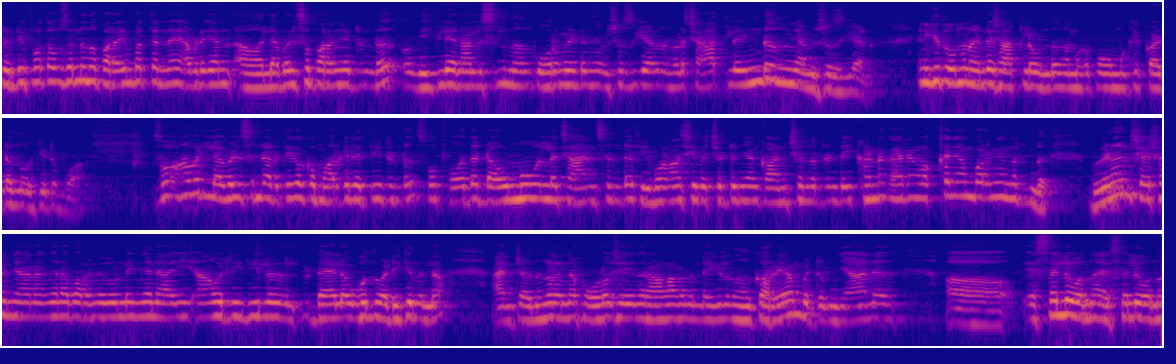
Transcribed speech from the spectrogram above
ട്വന്റി ഫോർ തൗസൻഡ് എന്ന് പറയുമ്പോൾ തന്നെ അവിടെ ഞാൻ ലെവൽസ് പറഞ്ഞിട്ടുണ്ട്. വീക്ക്ലി അനാലിസിൽ നിങ്ങൾക്ക് ഓർമ്മയുണ്ടെന്ന് വിശ്വസിക്കുകയാണ്. നിങ്ങളുടെ ചാർട്ടിൽ ഉണ്ട് എന്ന് ഞാൻ വിശ്വസിക്കുകയാണ്. എനിക്ക് തോന്നുന്നു എന്റെ ചാർട്ടിലുണ്ട് നമുക്ക് പോകുമ്പോൾ മുഖ്യമായിട്ട് നോക്കിയിട്ട് പോവാം. സോ ആ ഒരു ലെവൽസിന്റെ അടുത്തേക്കൊക്കെ മാർക്കറ്റ് എത്തിയിട്ടുണ്ട്. സോ ഫോർ ദ ഡൗൺ മൂവിലുള്ള ചാൻസ് ഉണ്ട്. ഫിബോണാസി വെച്ചിട്ട് ഞാൻ കാണിച്ചു തന്നിട്ടുണ്ട്. ഈ കണ്ട കാര്യങ്ങളൊക്കെ ഞാൻ പറഞ്ഞു തന്നിട്ടുണ്ട്. വീണതിന് ശേഷം ഞാൻ അങ്ങനെ പറഞ്ഞതുകൊണ്ട് ഇങ്ങനെ ആയി ആ ഒരു രീതിയിൽ ഡയലോഗൊന്നും അടിക്കുന്നില്ല. ആൻഡ് നിങ്ങൾ എന്നെ ഫോളോ ചെയ്യുന്ന ഒരാളാണെന്നുണ്ടെങ്കിൽ നിങ്ങൾക്ക് അറിയാൻ പറ്റും. ഞാൻ എസ് എൽ വന്ന എസ് എൽ വന്ന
